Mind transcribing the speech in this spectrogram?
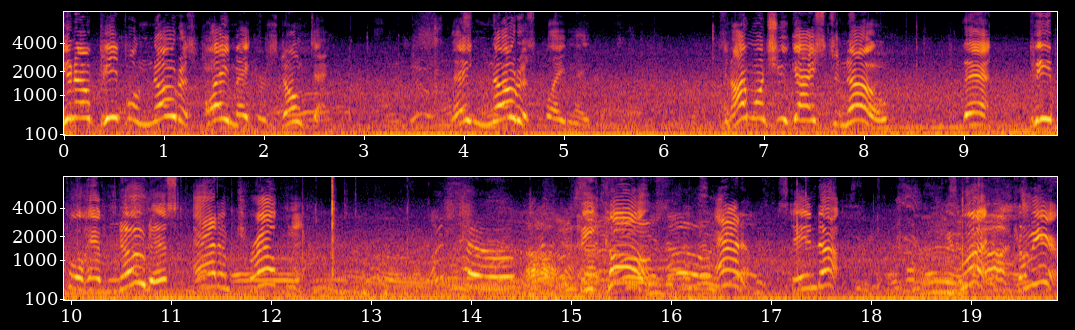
You know, people notice playmakers, don't they? They notice playmakers. And I want you guys to know that people have noticed Adam Trautman. Because, Adam, stand up. Come here.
